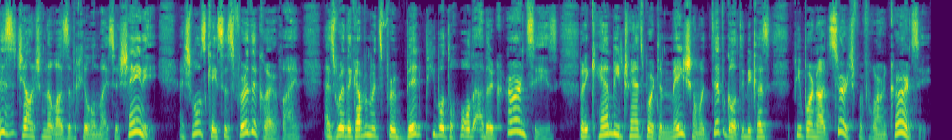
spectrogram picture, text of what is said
This is a challenge from the laws of Chilul Sheni, and Shmuel's case is further clarified as where the governments forbid people to hold other currencies, but it can be transported to Meshan with difficulty because people are not searched for foreign currency.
